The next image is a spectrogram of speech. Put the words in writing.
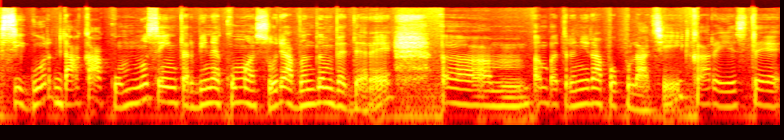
Sigur, dacă acum nu se intervine cu măsuri având în vedere îmbătrânirea populației, care este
